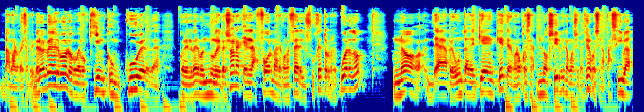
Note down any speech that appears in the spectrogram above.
Vamos a localizar primero el verbo, luego vemos quién concuerda con el verbo en número y persona, que es la forma de reconocer el sujeto, lo recuerdo. No a la pregunta de quién, qué, que esa no sirve en alguna situación, puede ser la pasiva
